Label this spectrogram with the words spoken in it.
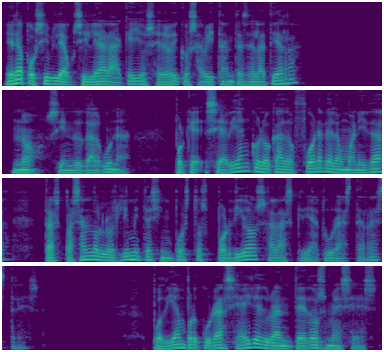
¿Era posible auxiliar a aquellos heroicos habitantes de la Tierra? No, sin duda alguna, porque se habían colocado fuera de la humanidad traspasando los límites impuestos por Dios a las criaturas terrestres. Podían procurarse aire durante dos meses.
